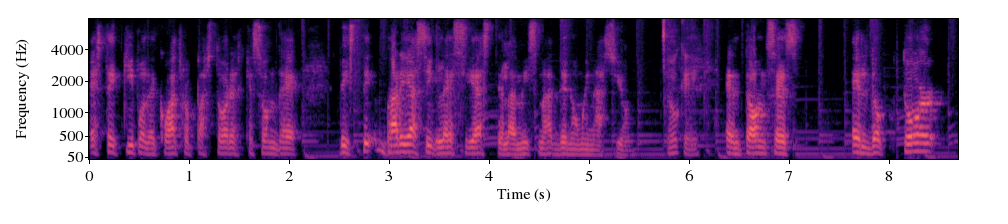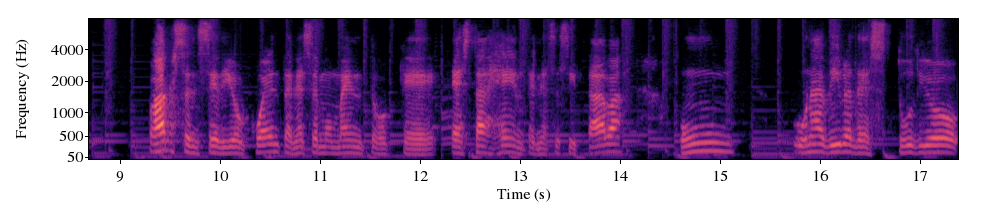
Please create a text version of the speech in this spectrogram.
este equipo de cuatro pastores que son de varias iglesias de la misma denominación. Ok. Entonces, el doctor Parsons se dio cuenta en ese momento que esta gente necesitaba un, una Biblia de estudio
